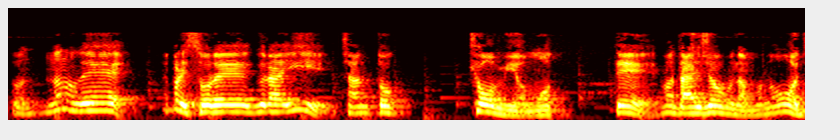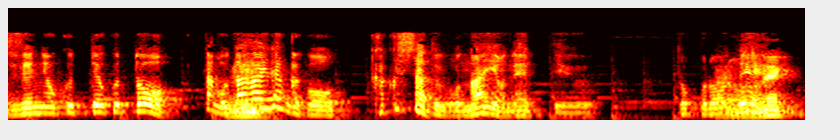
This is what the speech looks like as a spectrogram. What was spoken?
そうなので、やっぱりそれぐらいちゃんと興味を持って、まあ大丈夫なものを事前に送っておくと、多分お互いなんかこう、隠したところないよねっていうとこな。なろで、ね。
